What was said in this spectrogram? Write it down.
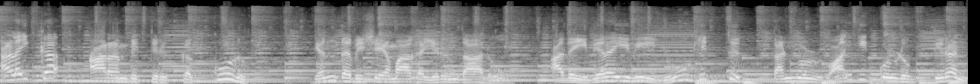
அழைக்க ஆரம்பித்திருக்க கூடும் எந்த விஷயமாக இருந்தாலும் அதை விரைவில் யூகித்து தன்னுள் வாங்கிக் கொள்ளும் திறன்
